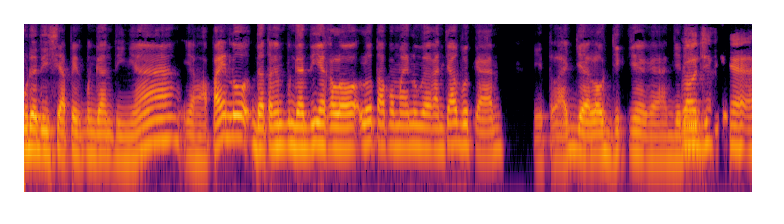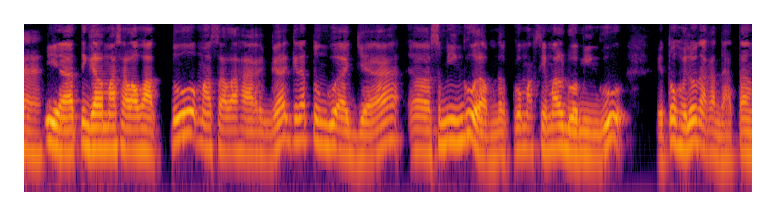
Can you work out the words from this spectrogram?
udah disiapin penggantinya, yang ngapain lu datangin penggantinya kalau lu tahu pemain lu gak akan cabut kan? Itu aja logiknya kan. Jadi Logiknya. Iya, tinggal masalah waktu, masalah harga, kita tunggu aja e, seminggu lah. Menurut gua maksimal dua minggu itu Hoylund akan datang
